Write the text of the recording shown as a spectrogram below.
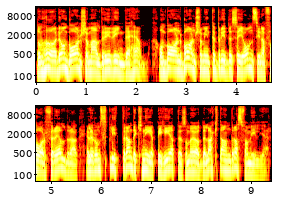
De hörde om barn som aldrig ringde hem, om barnbarn som inte brydde sig om sina farföräldrar eller om splittrande knepigheter som ödelagt andras familjer.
